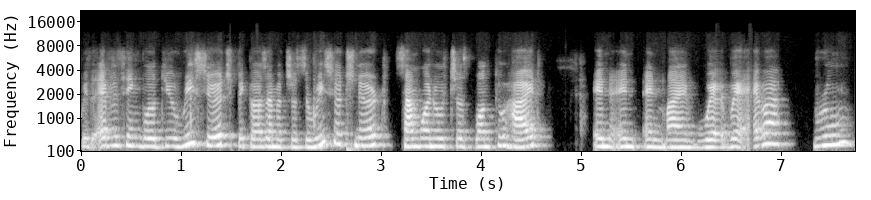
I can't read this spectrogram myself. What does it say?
with everything what you research because I'm just a research nerd, someone who just want to hide in, in, in my where, wherever room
